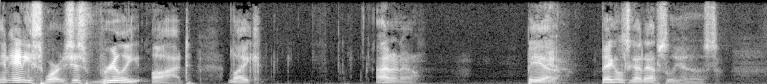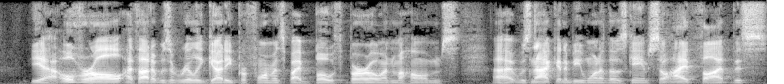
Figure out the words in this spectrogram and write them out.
in any sport it's just really odd like i don't know but yeah, Yeah. bengals got absolutely hosed Yeah, overall, I thought it was a really gutty performance by both Burrow and Mahomes. Uh, it was not going to be one of those games. So I thought this,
